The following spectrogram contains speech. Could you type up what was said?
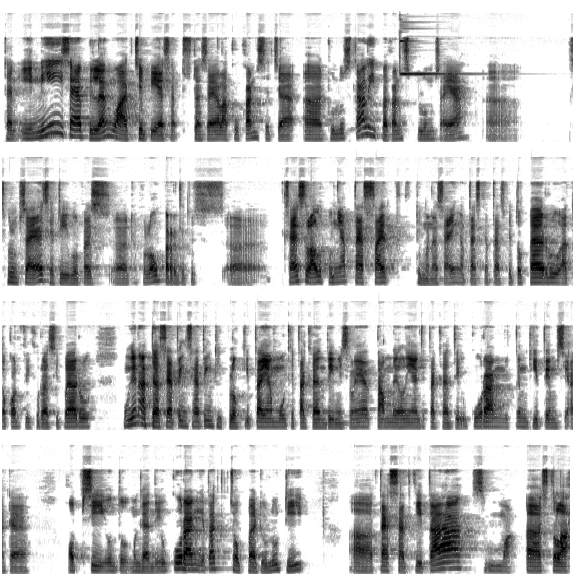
Dan ini saya bilang wajib ya, sudah saya lakukan sejak uh, dulu sekali, bahkan sebelum saya uh, sebelum saya jadi WordPress uh, developer gitu, uh, saya selalu punya test site di mana saya ngetes ngetes fitur baru atau konfigurasi baru. Mungkin ada setting-setting di blog kita yang mau kita ganti, misalnya thumbnailnya kita ganti ukuran, mungkin di Teams ada opsi untuk mengganti ukuran, kita coba dulu di uh, test set kita. Setelah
